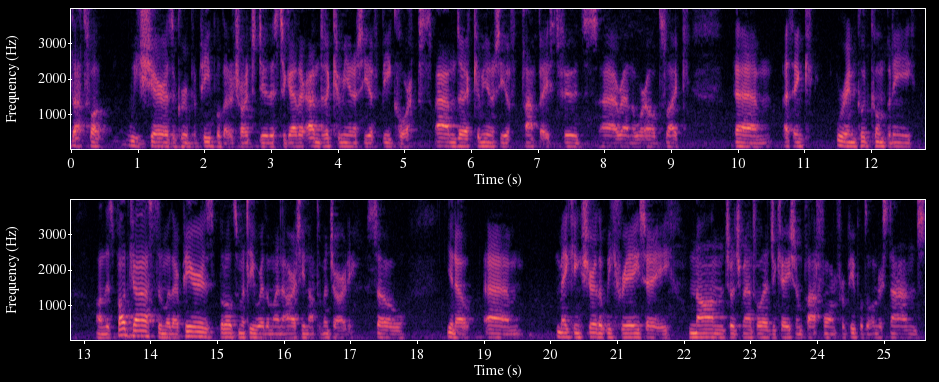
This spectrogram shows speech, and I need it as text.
that's what we share as a group of people that are trying to do this together, and a community of B Corps and a community of plant based foods uh, around the world. Like, um, I think we're in good company on this podcast and with our peers, but ultimately we're the minority, not the majority. So, you know, um, making sure that we create a non judgmental education platform for people to understand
